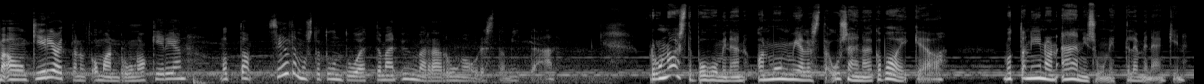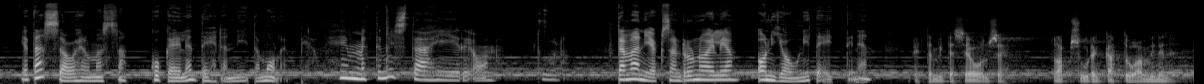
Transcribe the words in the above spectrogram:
Mä oon kirjoittanut oman runokirjan, mutta silti musta tuntuu, että mä en ymmärrä runoudesta mitään. Runoista puhuminen on mun mielestä usein aika vaikeaa, mutta niin on äänisuunnitteleminenkin. Ja tässä ohjelmassa kokeilen tehdä niitä molempia. Hemmetti, mistä hiiri on tuolla? Tämän jakson runoilija on Jouni Teittinen, että mitä se on se lapsuuden katoaminen.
